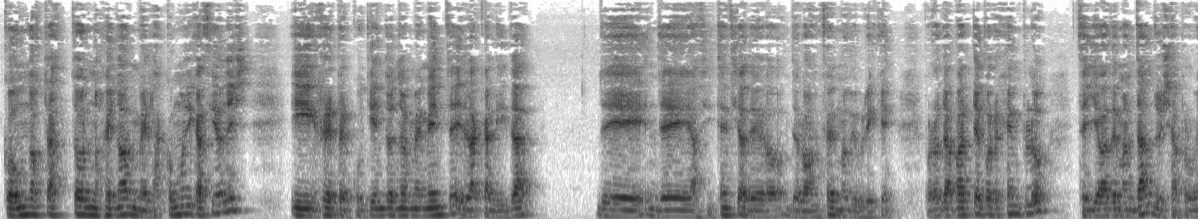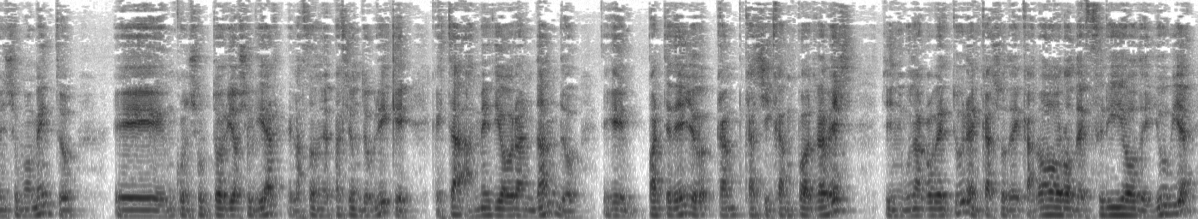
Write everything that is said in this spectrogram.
con unos trastornos enormes las comunicaciones y repercutiendo enormemente en la calidad de, asistencia de, los enfermos de Ubrique. Por otra parte, por ejemplo, se lleva demandando y se aprobó en su momento eh, un consultorio auxiliar en la zona de expansión de Ubrique, que está a media hora andando, eh, parte de ello casi campo a través, sin ninguna cobertura en caso de calor o de frío o de lluvia,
